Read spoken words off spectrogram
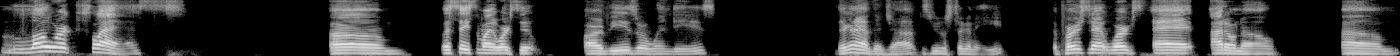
lower class um let's say somebody works at Arby's or Wendy's, they're gonna have their job because people are still gonna eat. The person that works at, I don't know, um,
